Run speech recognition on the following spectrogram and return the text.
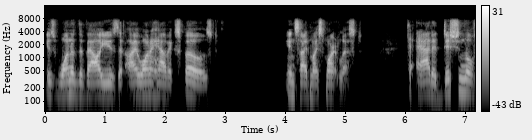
is one of the values that I want to have exposed inside my smart list. To add additional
